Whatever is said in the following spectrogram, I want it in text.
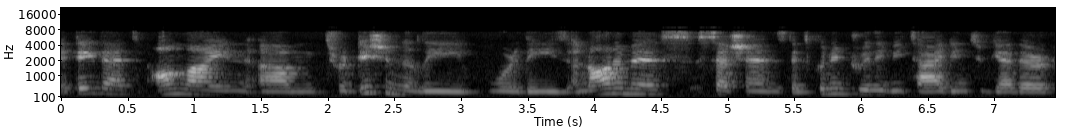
I think that online um, traditionally were these anonymous sessions that couldn't really be tied in together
